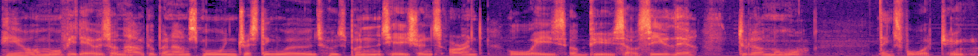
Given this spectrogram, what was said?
Here are more videos on how to pronounce more interesting words whose pronunciations aren't always obvious. I'll see you there to learn more. Thanks for watching.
